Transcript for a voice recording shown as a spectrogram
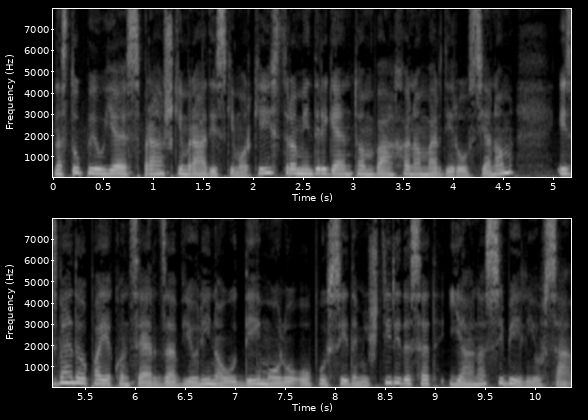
Nastopil je s praškim radijskim orkestrom in dirigentom Vahanom Mardirosjanom, izvedel pa je koncert za violino v D-molu opus 47 Jana Sibeliusa.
